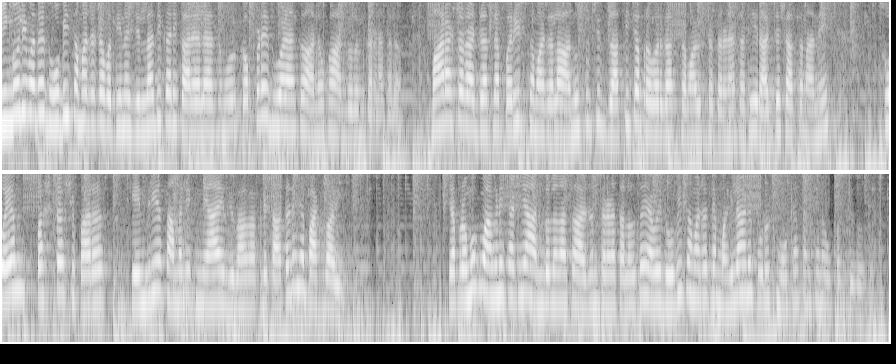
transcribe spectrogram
हिंगोलीमध्ये धोबी समाजाच्या वतीनं जिल्हाधिकारी कार्यालयासमोर कपडे धुवण्याचं अनोखं आंदोलन करण्यात आलं. महाराष्ट्र राज्यातल्या परीट समाजाला अनुसूचित जातीच्या प्रवर्गात समाविष्ट करण्यासाठी राज्य शासनाने स्वयंस्पष्ट शिफारस केंद्रीय सामाजिक न्याय विभागाकडे तातडीने पाठवावी. या प्रमुख मागणीसाठी या आंदोलनाचं आयोजन करण्यात आलं होतं. यावेळी धोबी समाजातल्या महिला आणि पुरुष मोठ्या संख्येनं उपस्थित होते.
